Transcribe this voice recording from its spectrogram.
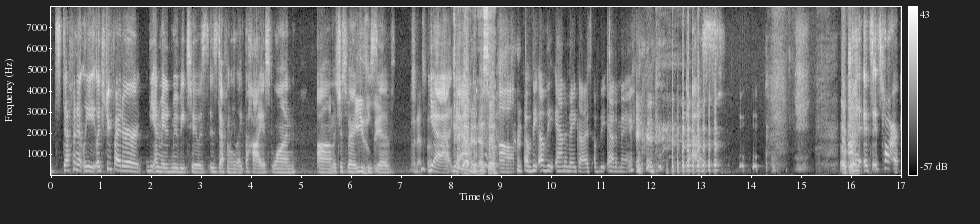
it's definitely like Street Fighter, the animated movie too, is, is definitely like the highest one. Um, it's just very Easily. cohesive. Vanessa. Yeah, Yeah, yeah. Vanessa. um, Of the of the anime guys of the anime. yes. Okay. Uh, it's it's hard.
